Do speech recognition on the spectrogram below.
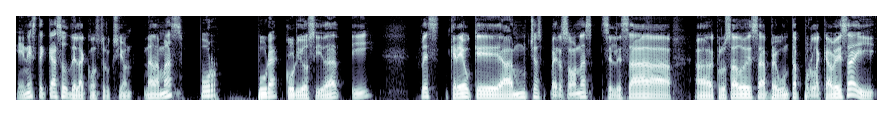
en este caso, de la construcción. Nada más por pura curiosidad y pues creo que a muchas personas se les ha, ha cruzado esa pregunta por la cabeza y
